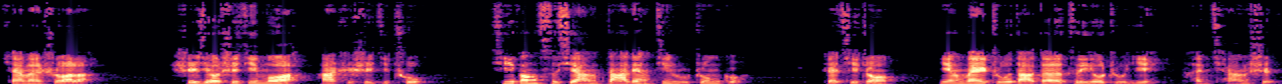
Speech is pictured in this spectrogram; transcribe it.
前文说了，十九世纪末二十世纪初，西方思想大量进入中国，这其中英美主导的自由主义很强势。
